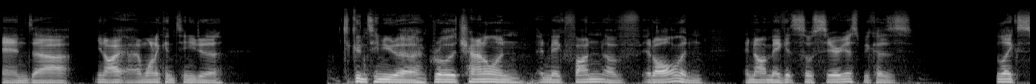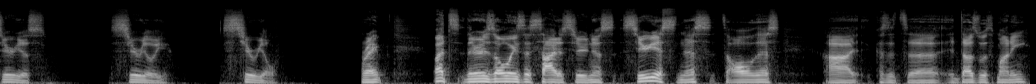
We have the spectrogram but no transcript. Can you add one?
and uh, you know I, I want to continue to to continue to grow the channel and and make fun of it all and and not make it so serious because like serious serially serial right but there is always a side of seriousness seriousness to all of this because uh, it's uh, it does with money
